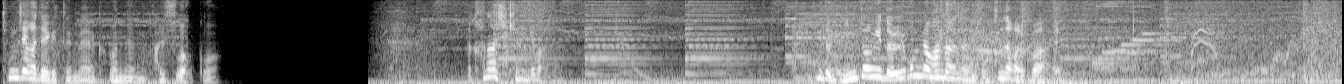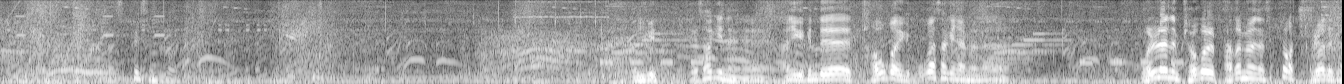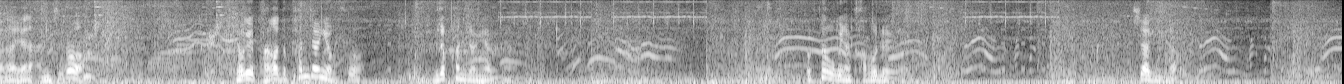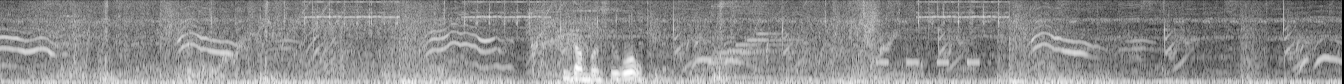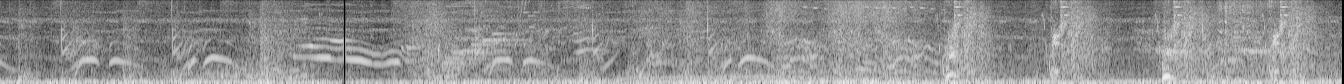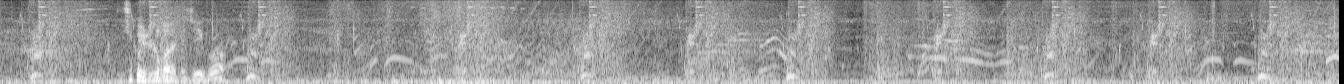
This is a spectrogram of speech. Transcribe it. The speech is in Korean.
통제가 되기 때문에 그거는 갈 수가 없고. 딱 하나 시키는 게 맞아. 근데 눈덩이도 7명 하면은 못 지나갈 거야 아예. 자 스페이스 눌러야 돼 아, 이게 내 사기네. 아니 이게 근데 다오가 이게 뭐가 사기냐면은 원래는 벽을 박으면 속도가 줄어야 되잖아. 얘는 안 줄어 벽에 박아도 판정이 없어. 무적 판정이야 그냥. 그렇다고 그냥 가버려 얘 시작인가? 필드 한번 쓰고 오케이 무조건 일로 가야 되지 이거?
